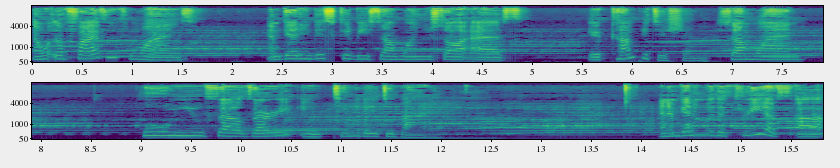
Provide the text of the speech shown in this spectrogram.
And with the Five of Wands, I'm getting this could be someone you saw as your competition, someone whom you felt very intimidated by. And I'm getting with the Three of uh,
